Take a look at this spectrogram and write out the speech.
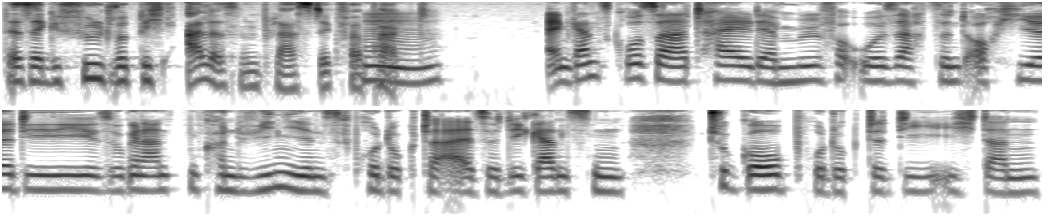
da ist ja gefühlt wirklich alles in Plastik verpackt. Mhm. Ein ganz großer Teil der Müll verursacht sind auch hier die sogenannten Convenience-Produkte, also die ganzen To-Go-Produkte, die ich dann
